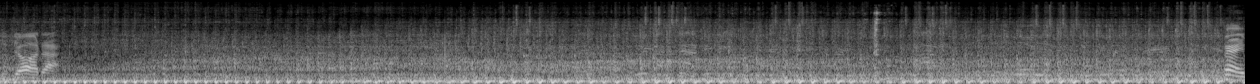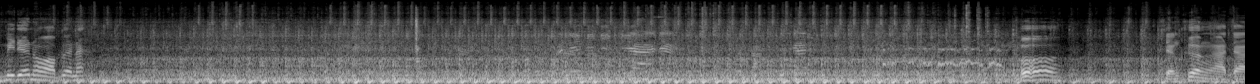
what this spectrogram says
สุดยอดอะ ไมีเดินหอบด้วยนะเออเสียงเครื่องอาจจะ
